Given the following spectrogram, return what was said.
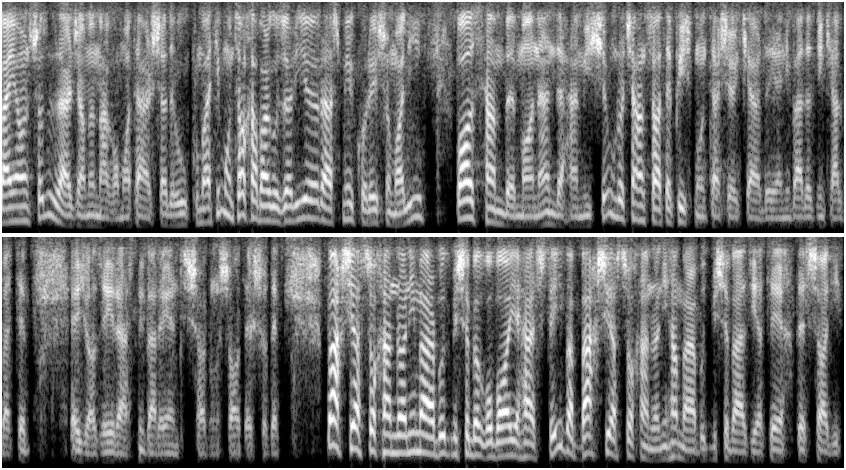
بیان شده در جمع مقامات ارشد حکومتی منتها خبرگزاری رسمی کره شمالی باز هم به مانند همیشه اون رو چند ساعت پیش منتشر کرده. یعنی بعد از اینکه البته اجازه رسمی برای انتشار اون صادر شده. بخشی از سخنرانی مربوط میشه به قوای هسته‌ای و بخشی از سخنرانی هم مربوط میشه وضعیت اقتصادی.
